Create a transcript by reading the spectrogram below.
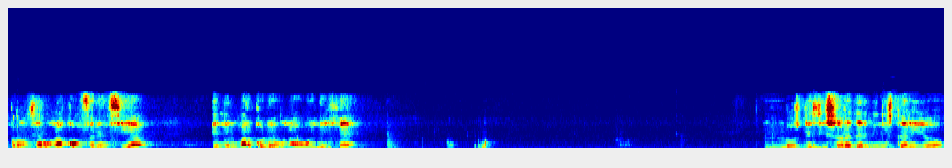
pronunciar una conferencia en el marco de una ONG. Los decisores del ministerio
